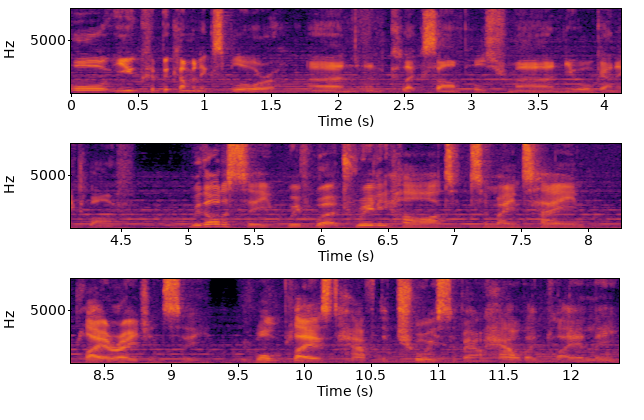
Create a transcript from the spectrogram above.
Or you could become an explorer and, and collect samples from our new organic life. With Odyssey, we've worked really hard to maintain player agency. We want players to have the choice about how they play Elite.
